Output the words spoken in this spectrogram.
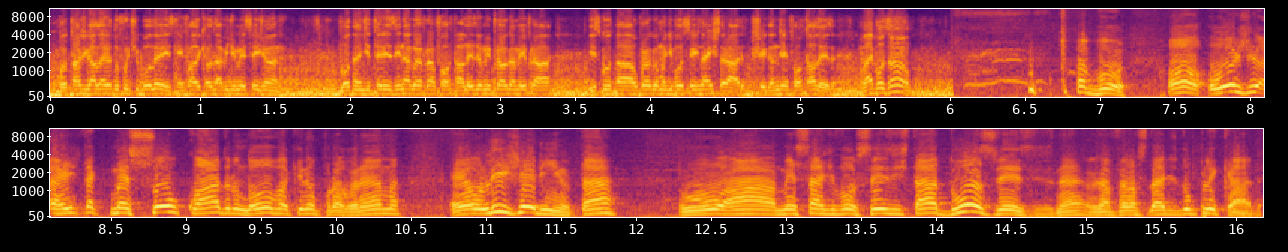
Boa tarde, galera do Futebolês. Quem fala que é o Davi de Messejano. Voltando de Teresina agora pra Fortaleza, eu me programei pra escutar o programa de vocês na estrada. Chegando em Fortaleza. Vai, vozão! Bom. Ó, hoje a gente tá- começou o quadro novo aqui no programa. É o ligeirinho, tá? O, a mensagem de vocês está duas vezes, né? Na velocidade duplicada.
